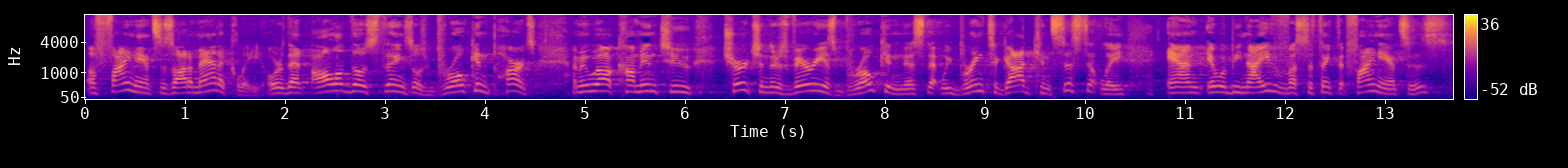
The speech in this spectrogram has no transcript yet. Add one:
of finances automatically, or that all of those things, those broken parts, I mean, we all come into church and there's various brokenness that we bring to God consistently, and it would be naive of us to think that finances,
